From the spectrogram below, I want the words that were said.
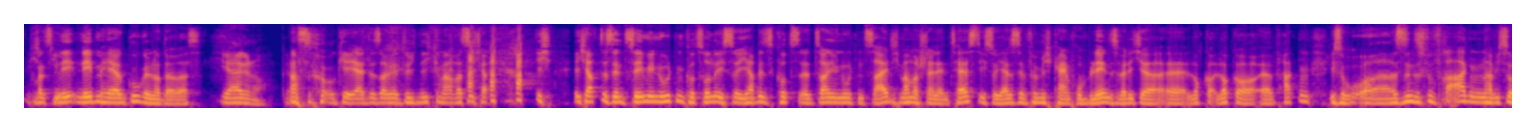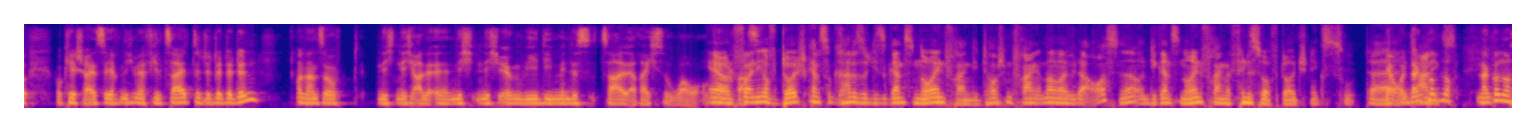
Du meinst ne nebenher googeln oder was? Ja, genau. genau. Ach so, okay, ja, das habe ich natürlich nicht gemacht. Was ich habe, ich, ich habe das in zehn Minuten kurz runter. Ich so, ich habe jetzt kurz äh, 20 Minuten Zeit. Ich mache mal schnell einen Test. Ich so, ja, das ist ja für mich kein Problem. Das werde ich ja äh, locker, locker äh, packen. Ich so, oh, was sind das für Fragen? Dann habe ich so, okay, scheiße, ich habe nicht mehr viel Zeit. Und dann so, nicht, nicht alle, äh, nicht, nicht irgendwie die Mindestzahl erreicht. So, wow. Okay, ja, und krass. vor allen Dingen auf Deutsch kannst du gerade so diese ganz neuen Fragen, die tauschen Fragen immer mal wieder aus, ne? Und die ganz neuen Fragen, da findest du auf Deutsch nichts zu. Da ja, und dann kommt nix. noch, dann kommt noch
